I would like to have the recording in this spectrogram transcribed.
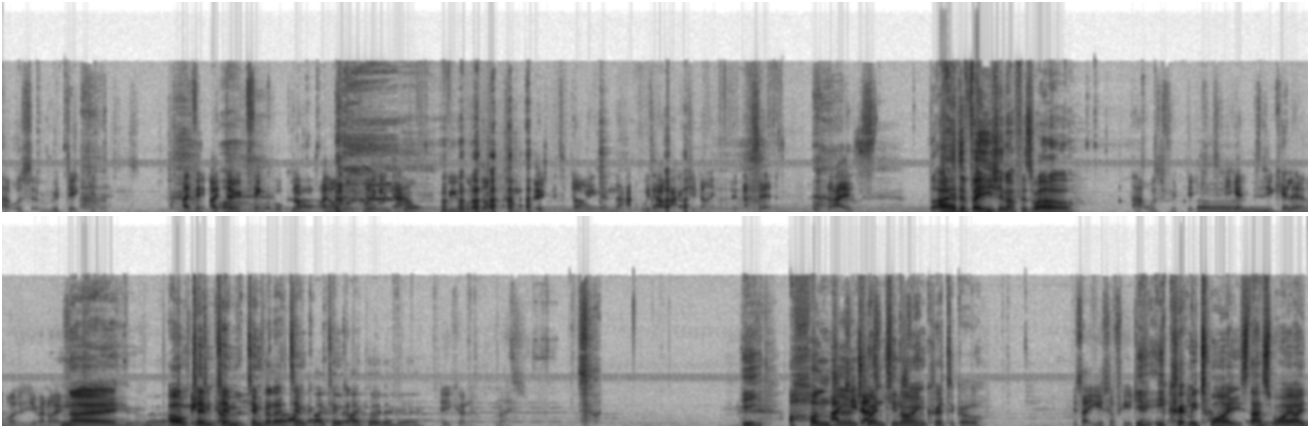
That was ridiculous. I think I don't think we'll come. Yeah. I, I'm not calling it now. We will not come closer to dying than that without actually dying. That's it. That is. But I had evasion off as well. That was ridiculous. Did you get? Did you kill it or did you run away? No. Oh, Me to Tim, Tim, Tim got it. Tim, I, I, Tim could, got I it. could have, yeah. You killed it. Nice. He 129 critical. Is that useful for you? He, he crit me twice. That's why I.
